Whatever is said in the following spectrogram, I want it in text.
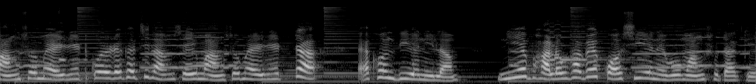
মাংস ম্যারিনেট করে রেখেছিলাম, সেই মাংস ম্যারিনেটটা এখন দিয়ে নিলাম। নিয়ে ভালোভাবে কষিয়ে নেব মাংসটাকে।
